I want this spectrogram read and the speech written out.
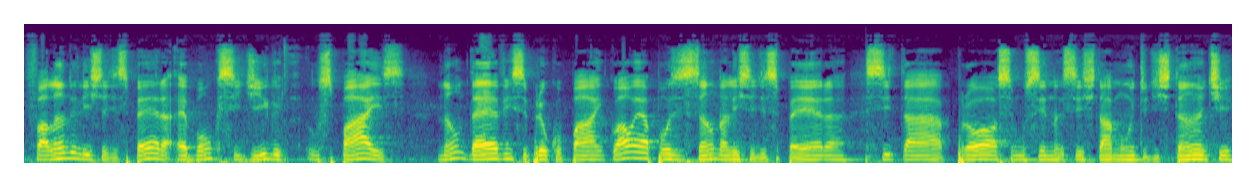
Falando em lista de espera, é bom que se diga que os pais não devem se preocupar em qual é a posição na lista de espera, se está próximo, se, se está muito distante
